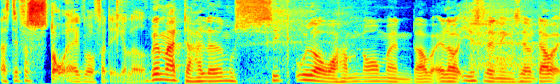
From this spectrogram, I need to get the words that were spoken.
Altså det forstår jeg ikke, hvorfor det ikke er lavet. Hvem er det, der har lavet musik ud over ham, Norman, der var, eller islænding? Så der var,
